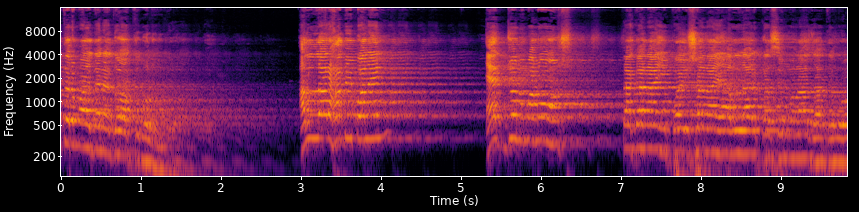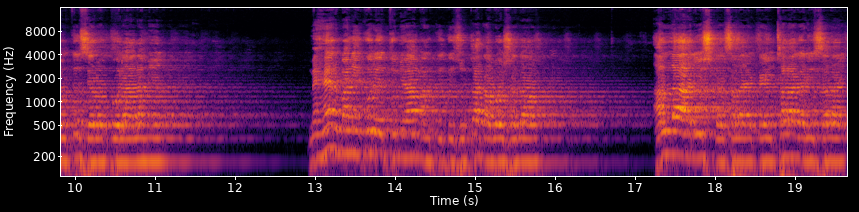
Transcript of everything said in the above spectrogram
কেয়ামতের ময়দানে দোয়া কবল হবে আল্লাহর হাবিব বলেন, একজন মানুষ টাকা নাই, পয়সা নাই, আল্লাহর কাছে মোনাজাতে বলতেছে, রব্বুল আলামিন, মেহেরবানি করে তুমি আমাকে কিছু টাকা পয়সা দাও। আল্লাহ রিস্কা চালায় কাই ঠেলা গাড়ি চালায়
